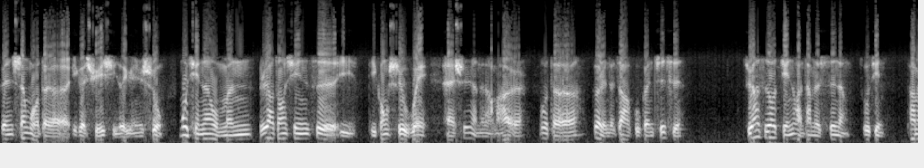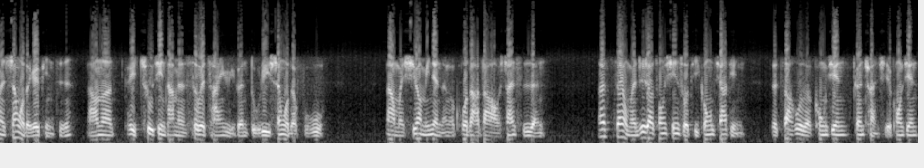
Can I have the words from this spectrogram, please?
跟生活的一个学习的元素。目前呢，我们日照中心是以提供十五位呃失能的脑麻儿获得个人的照顾跟支持，主要是说减缓他们的失能，促进他们生活的一个品质。然后呢，可以促进他们社会参与跟独立生活的服务。那我们希望明年能够扩大到三十人。那在我们日照中心所提供家庭的照顾的空间跟喘息的空间，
